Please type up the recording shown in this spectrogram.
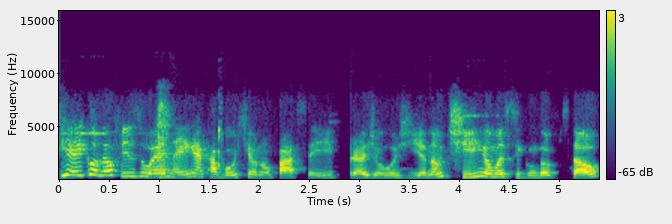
E aí, quando eu fiz o Enem, acabou que eu não passei para geologia, não tinha uma segunda opção.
